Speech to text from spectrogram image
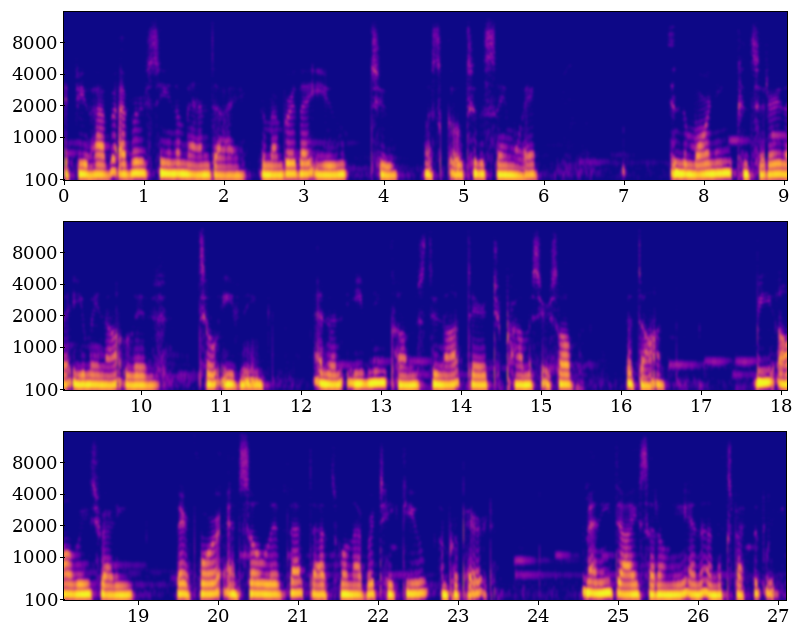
if you have ever seen a man die, remember that you, too, must go to the same way. In the morning, consider that you may not live till evening, and when evening comes, do not dare to promise yourself the dawn. Be always ready, therefore, and so live that death will never take you unprepared. Many die suddenly and unexpectedly,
